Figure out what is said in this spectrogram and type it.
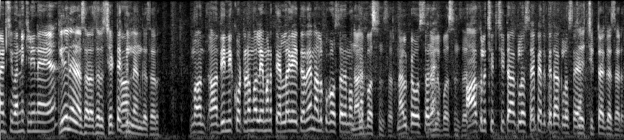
మైట్స్ ఇవన్నీ క్లీన్ అయ్యా క్లీన్ అయినా సార్. అసలు చెట్టు క్లీన్ అయింది కదా సార్. దీన్ని కొట్టడం వల్ల ఏమైనా తెల్లగా అవుతుందా? నలుపుకి వస్తుంది నలభై వస్తుంది సార్. నలభై వస్తుంది? నలభై వస్తుంది సార్. ఆకులు చిట్ చిట్ ఆకులు వస్తాయి? పెద్ద పెద్ద ఆకులు వస్తాయి? చిట్టాకే సార్.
